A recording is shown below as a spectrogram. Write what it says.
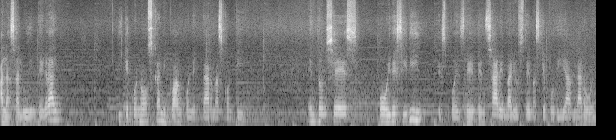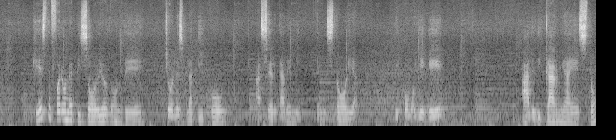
a la salud integral? Y que conozcan y puedan conectar más contigo. Entonces, hoy decidí, después de pensar en varios temas que podía hablar hoy, que este fuera un episodio donde yo les platico acerca de mí de mi historia, de cómo llegué a dedicarme a esto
